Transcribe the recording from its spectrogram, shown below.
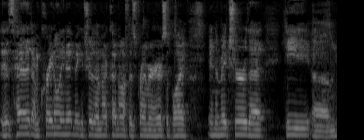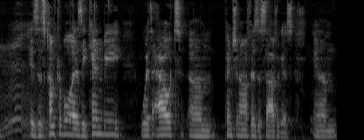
his head, I'm cradling it, making sure that I'm not cutting off his primary air supply, and to make sure that he um, is as comfortable as he can be without um, pinching off his esophagus. Um,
